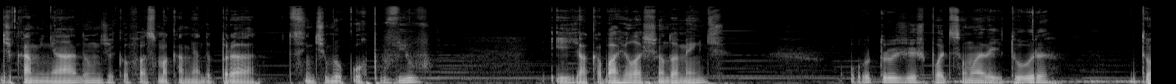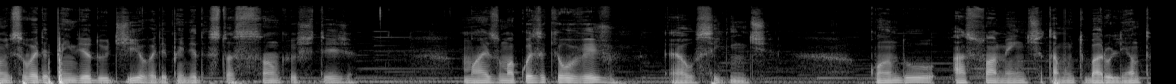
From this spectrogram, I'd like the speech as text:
de caminhada, um dia que eu faço uma caminhada para sentir meu corpo vivo e acabar relaxando a mente. Outros dias pode ser uma leitura. Então isso vai depender do dia, vai depender da situação que eu esteja. Mas uma coisa que eu vejo é o seguinte: quando a sua mente está muito barulhenta,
